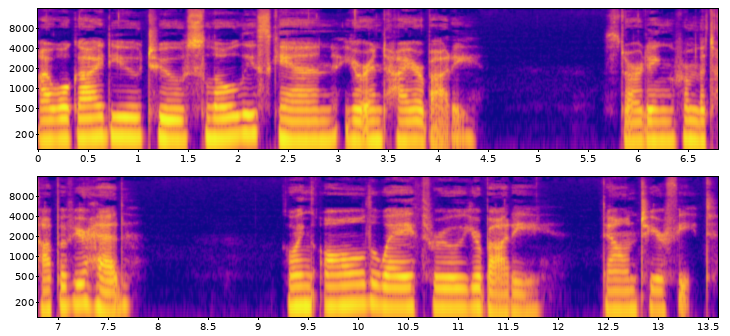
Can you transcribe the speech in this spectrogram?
I will guide you to slowly scan your entire body, starting from the top of your head going all the way through your body down to your feet.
